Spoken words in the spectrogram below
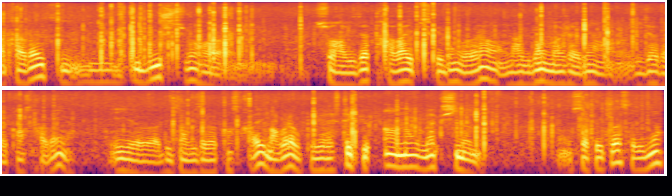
Un travail qui, bouge sur, euh, sur un visa de travail, puisque bon, bah voilà, en arrivant, moi j'avais un visa vacances-travail. Et euh, avec un visa vacances-travail, ben voilà, vous pouvez rester que un an maximum. Ça fait quoi? Ça veut dire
